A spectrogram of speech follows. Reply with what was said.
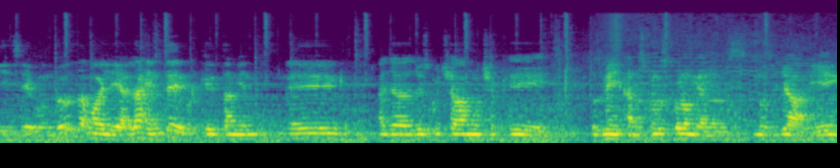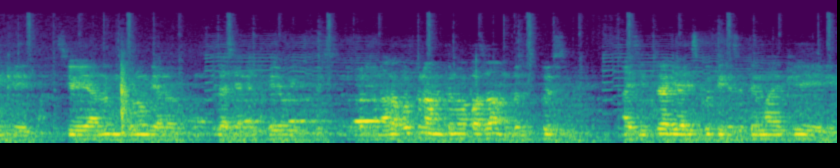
y segundo la amabilidad de la gente, porque también eh, allá yo escuchaba mucho que los mexicanos con los colombianos no se llevaban bien, que si veían un colombiano le hacían el feo y pues lo personal afortunadamente no ha pasado, entonces pues ahí sí entraría a discutir ese tema de que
